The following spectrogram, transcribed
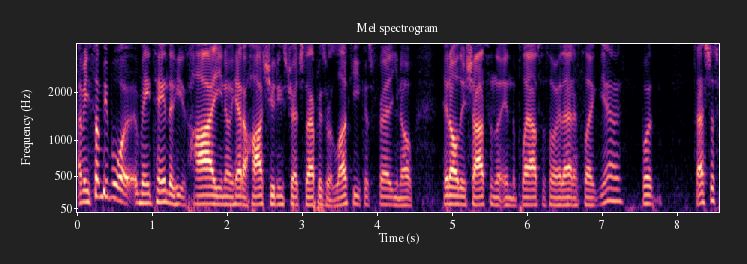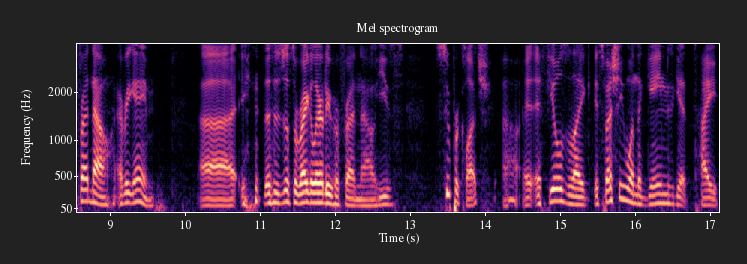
I mean, some people maintain that he's high. You know, he had a hot shooting stretch. The Raptors were lucky because Fred, you know, hit all these shots in the in the playoffs and stuff like that. It's like, yeah, but that's just Fred now every game. Uh, this is just a regularity for Fred now. He's super clutch. Uh, it, it, feels like, especially when the games get tight,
